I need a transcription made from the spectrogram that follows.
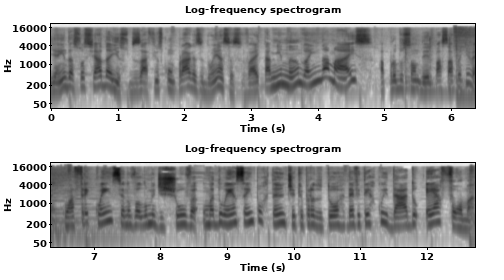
e ainda associado a isso desafios com pragas e doenças, vai estar tá minando ainda mais a produção dele para a safra que vem. Com a frequência no volume de chuva, uma doença importante que o produtor deve ter cuidado é a foma.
